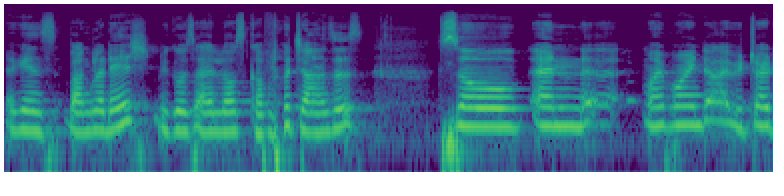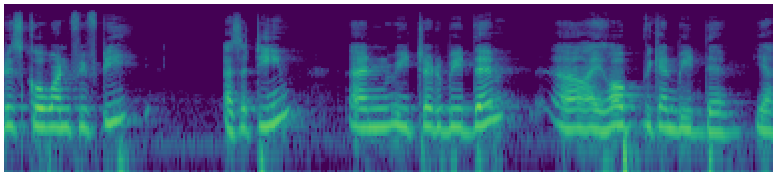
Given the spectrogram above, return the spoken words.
against Bangladesh because I lost a couple of chances. So, and uh, my point, uh, we try to score 150 as a team, and we try to beat them. Uh, I hope we can beat them. Yeah.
